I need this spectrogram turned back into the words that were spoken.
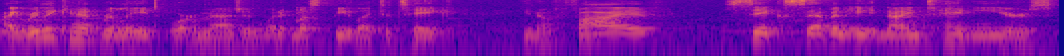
I really can't relate or imagine what it must be like to take, you know, five, six, seven, eight, nine, ten years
